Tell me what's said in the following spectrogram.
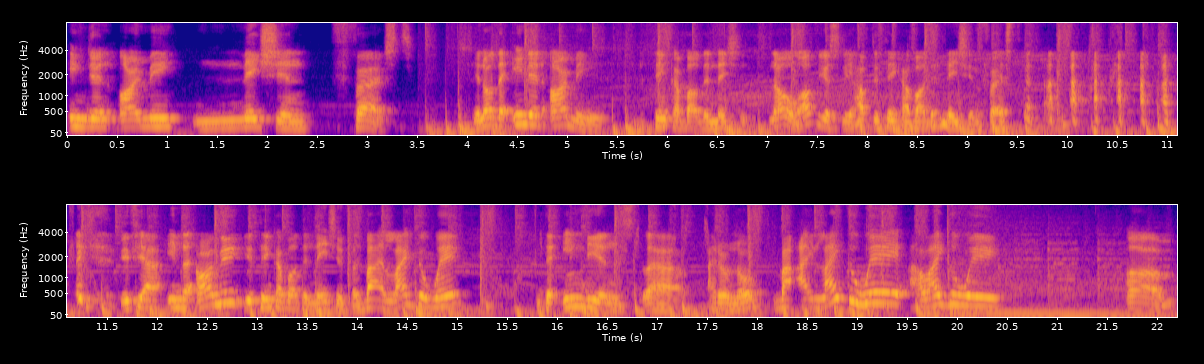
Indian Army, nation first. You know, the Indian Army, think about the nation. No, obviously you have to think about the nation first. if you're in the army, you think about the nation first. But I like the way the Indians, uh, I don't know, but I like the way, I like the way um,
